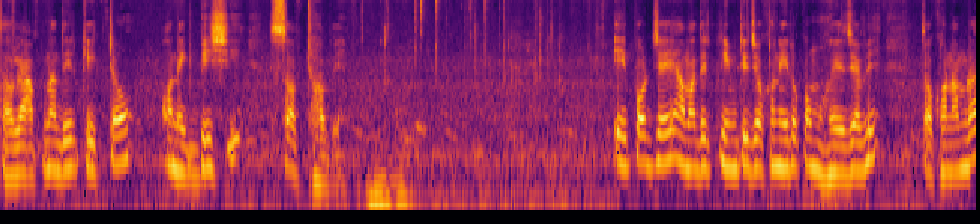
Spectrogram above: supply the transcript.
তাহলে আপনাদের কেকটাও অনেক বেশি সফট হবে। এই পর্যায়ে আমাদের ক্রিমটি যখন এরকম হয়ে যাবে, তখন আমরা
